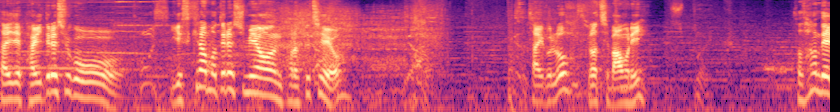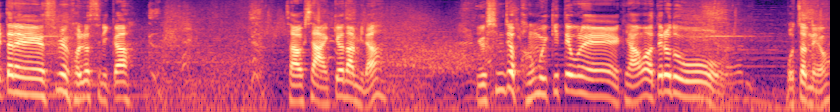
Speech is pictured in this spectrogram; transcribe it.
자 이제 바위 때려주고 이게 스킬 한번 때려주면 바로 끝이에요. 자 이걸로? 그렇지 마무리. 자 상대 일단은 수면 걸렸으니까. 자 역시 안 깨어납니다. 이거 심지어 방무 있기 때문에 그냥 아무나 때려도 못 잡네요.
